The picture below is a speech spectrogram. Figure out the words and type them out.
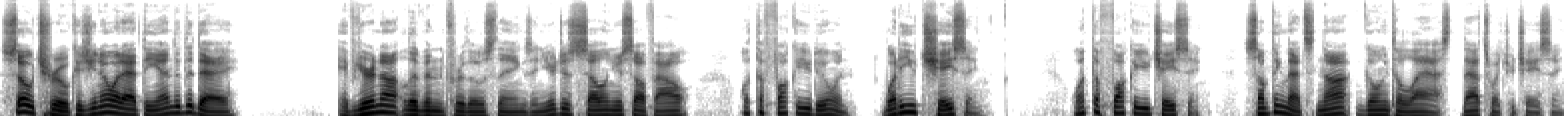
So true, because you know what? At the end of the day, if you're not living for those things and you're just selling yourself out, what the fuck are you doing? What are you chasing? What the fuck are you chasing? Something that's not going to last. That's what you're chasing.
